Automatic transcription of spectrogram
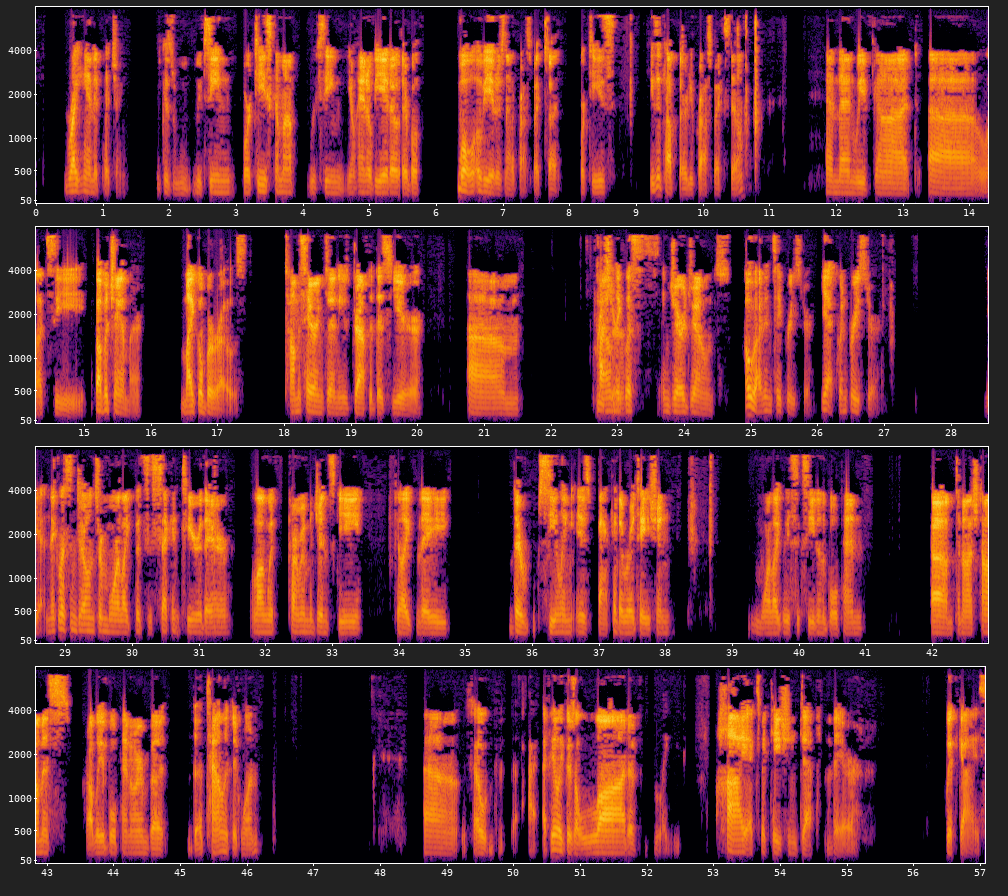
right-handed pitching, because we've seen Ortiz come up, we've seen Johan Oviedo. They're both well, Oviedo's not a prospect, but Ortiz, he's a top thirty prospect still. And then we've got uh, let's see, Bubba Chandler, Michael Burrows, Thomas Harrington, he's drafted this year. Um, Kyle Nicolas and Jared Jones. Oh, I didn't say Priester. Yeah, Quinn Priester. Yeah, Nicolas and Jones are more like that's the second tier there, along with Carmen Mlodzinski. I feel like they their ceiling is back of the rotation. More likely to succeed in the bullpen. Um, Tahnaj Thomas, probably a bullpen arm, but the talented one. Uh, so I, I feel like there's a lot of like high expectation depth there with guys.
